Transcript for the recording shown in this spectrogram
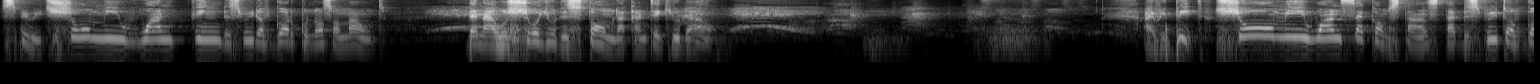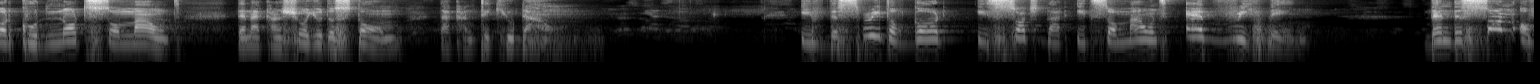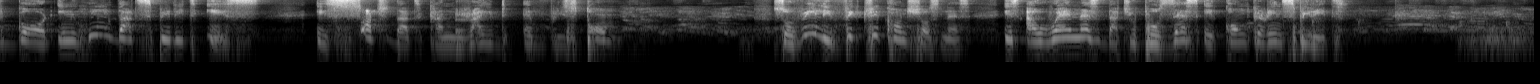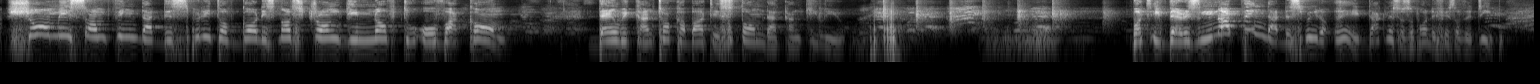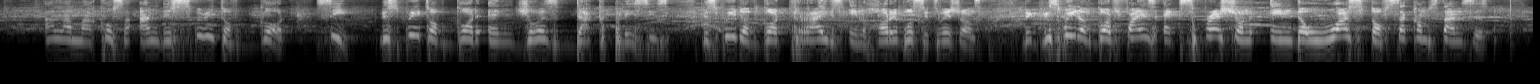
spirit. Show me one thing the Spirit of God could not surmount. Then I will show you the storm that can take you down. I repeat, show me one circumstance that the Spirit of God could not surmount, then I can show you the storm that can take you down. If the Spirit of God is such that it surmounts everything, then the Son of God, in whom that Spirit is, is such that can ride every storm. So, really, victory consciousness is awareness that you possess a conquering spirit. Show me something that the Spirit of God is not strong enough to overcome. Then we can talk about a storm that can kill you. But if there is nothing that the Spirit of, hey, darkness was upon the face of the deep. Alamakosa and the Spirit of God. See, The Spirit of God enjoys dark places. The Spirit of God thrives in horrible situations. The, the Spirit of God finds expression in the worst of circumstances.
